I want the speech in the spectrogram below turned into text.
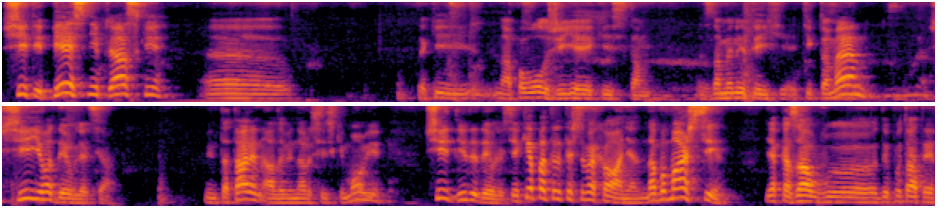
Всі ті пісні, пляски, е, такі на Поволжі є якийсь там знаменитий тіктомен, всі його дивляться. Він татарин, але він на російській мові. Всі діти дивляться. Яке патріотичне виховання? На бумажці, як казав е, депутати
